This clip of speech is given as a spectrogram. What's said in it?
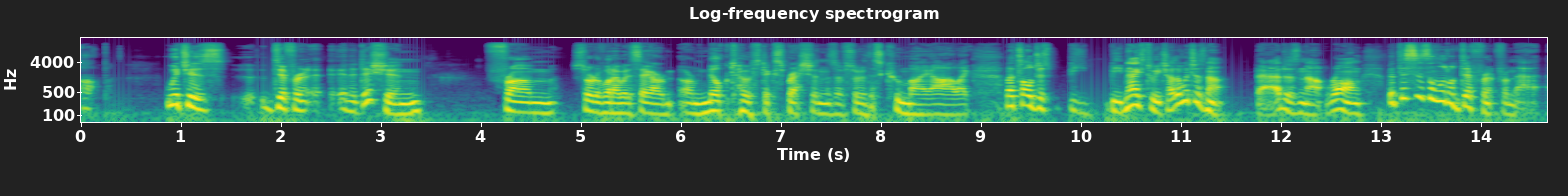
up. Which is different in addition from sort of what I would say are, are milquetoast expressions of sort of this kumbaya, like let's all just be be nice to each other, which is not bad, is not wrong, but this is a little different from that.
